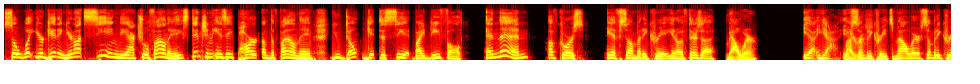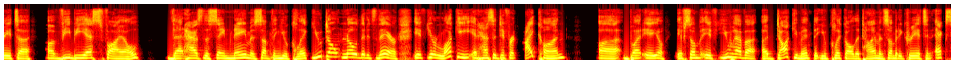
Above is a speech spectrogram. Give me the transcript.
So what you're getting, you're not seeing the actual file name. The extension is a part of the file name. You don't get to see it by default. And then, of course, if somebody create, you know, if there's a Malware. yeah, yeah, if Virus. somebody creates malware, if somebody creates a a VBS file that has the same name as something you click, you don't know that it's there. If you're lucky, it has a different icon. Uh, but uh, you know, if some if you have a, a document that you click all the time and somebody creates an exe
